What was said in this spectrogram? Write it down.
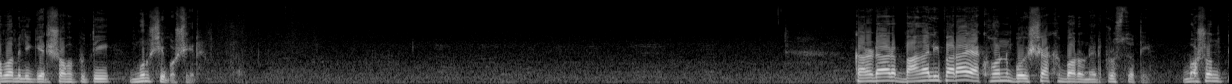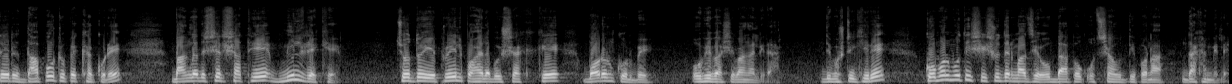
আওয়ামী লীগের সভাপতি মুন্সি বশির। কানাডার বাঙালিপাড়ায় এখন বৈশাখ বরণের প্রস্তুতি। বসন্তের দাপট উপেক্ষা করে বাংলাদেশের সাথে মিল রেখে চোদ্দই এপ্রিল পহেলা বৈশাখকে বরণ করবে অভিবাসী বাঙালিরা। দিবসটি ঘিরে কোমলমতি শিশুদের মাঝেও ব্যাপক উৎসাহ উদ্দীপনা দেখা মেলে।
